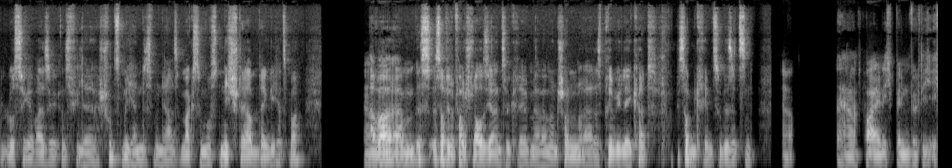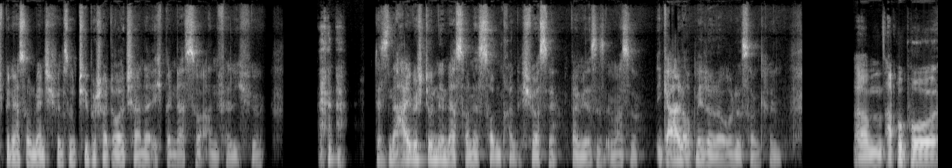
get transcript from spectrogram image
lustigerweise ganz viele Schutzmechanismen. Ja, also Max, du musst nicht sterben, denke ich jetzt mal. Ja. Aber ähm, es ist auf jeden Fall schlau, sie einzucremen, ja, wenn man schon äh, das Privileg hat, Sonnencreme zu besitzen. Ja, vor allem, ich bin wirklich, ich bin ja so ein Mensch, ich bin so ein typischer Deutscher, ne? Ich bin da so anfällig für. Das ist eine halbe Stunde in der Sonne ist Sonnenbrand, ich schwör's dir. Bei mir ist es immer so. Egal ob mit oder ohne Sonnencreme. Ähm, apropos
